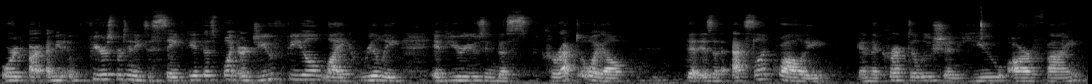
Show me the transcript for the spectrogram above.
or, or I mean fears pertaining to safety at this point, or do you feel like really if you're using this correct oil that is of excellent quality and the correct dilution, you are fine?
